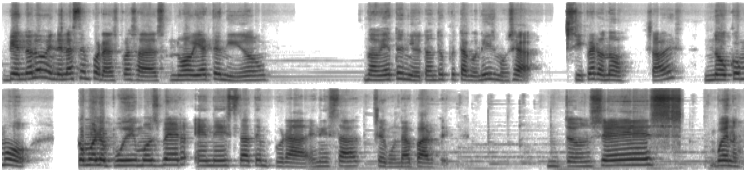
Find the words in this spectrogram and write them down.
viéndolo bien en las temporadas pasadas, no había tenido, no había tenido tanto protagonismo. O sea, sí, pero no, ¿sabes? No como como lo pudimos ver en esta temporada, en esta segunda parte. Entonces, bueno,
